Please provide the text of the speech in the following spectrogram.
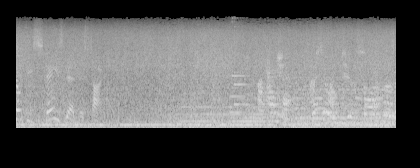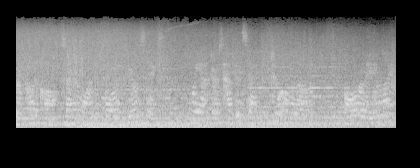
Hope he stays dead this time. Attention. Pursuant to Solar Loser Protocol 7146, reactors have been set to overload. All remaining life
